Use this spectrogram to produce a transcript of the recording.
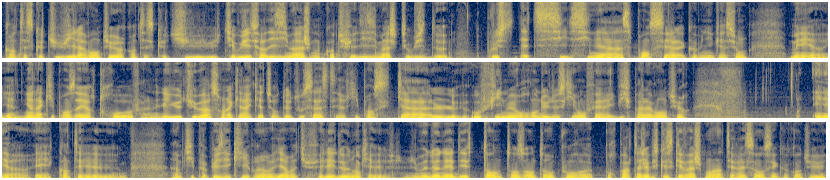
quand est-ce que tu vis l'aventure? Quand est-ce que tu es obligé de faire des images. Donc, quand tu fais des images, tu es obligé de plus être cinéaste, penser à la communication. Mais il euh, y, en a qui pensent d'ailleurs trop. Enfin, les youtubeurs sont la caricature de tout ça, c'est-à-dire qu'ils pensent qu'au film et au rendu de ce qu'ils vont faire, ils vivent pas l'aventure. Et, euh, et, quand tu es euh, un petit peu plus équilibré, on va dire, bah, tu fais les deux. Donc je me donnais des temps de temps en temps pour, pour partager. Parce que ce qui est vachement intéressant, c'est que quand tu.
